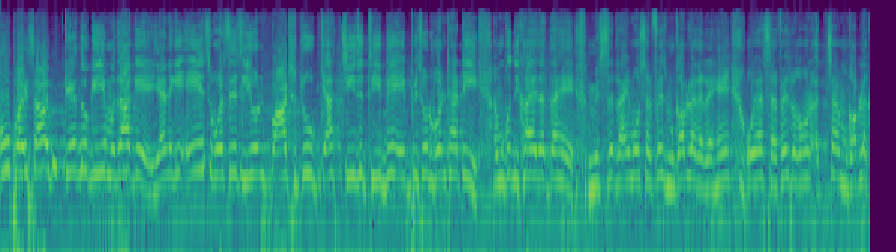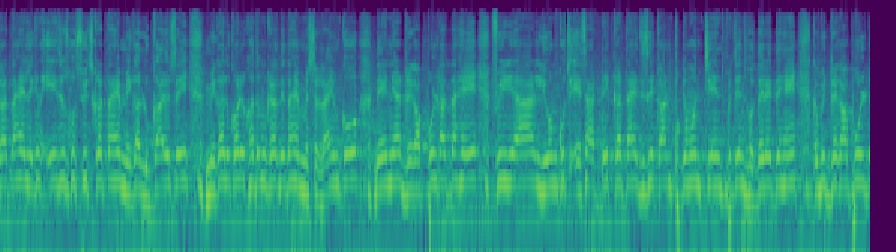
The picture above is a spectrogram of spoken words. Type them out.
ओ भाई साहब कह दो कि ये मज़ाक है, यानी कि S versus Leon part two क्या चीज़ थी बे? एपिसोड 130 हमको दिखाया जाता है। मिस्टर राइम सरफेस मुकाबला कर रहे हैं, और यार सरफेस पोकेमोन अच्छा मुकाबला करता है, लेकिन एज उसको स्विच करता है मेगा लुकारियो से मेगा लुकारियो खत्म कर देता है मिस्टर राइम को देन यार ड्रेगा पुल्ट आता है, फिर यार लियोन कुछ ऐसा अटैक करता है, जिसके कारण पोकेमोन चेंज पे चेंज होते रहते हैं। कभी ड्रेगा पुल्ट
